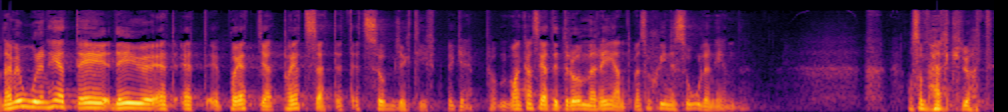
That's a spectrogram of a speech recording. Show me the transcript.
Och det här med orenhet det är, det är ju ett, ett, på, ett, på ett sätt ett, ett subjektivt begrepp. Man kan säga att ett rum är rent men så skiner solen in. Och så märker du att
